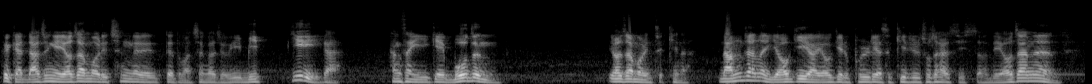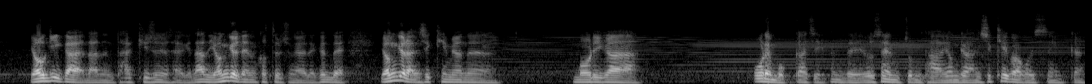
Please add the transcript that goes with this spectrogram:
그러니까 나중에 여자 머리 측낼 때도 마찬가지고 이 밑 길이가 항상 이게 모든 여자 머리는 특히나 남자는 여기와 여기를 분리해서 길이를 조절할 수 있어. 근데 여자는 여기가 나는 다 기준이라고 생각해. 나는 연결되는 커트를 중요해야 돼. 근데 연결 안 시키면은 머리가 오래 못 가지. 근데 요새는 좀 다 연결 안 시키고 하고 있으니까.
